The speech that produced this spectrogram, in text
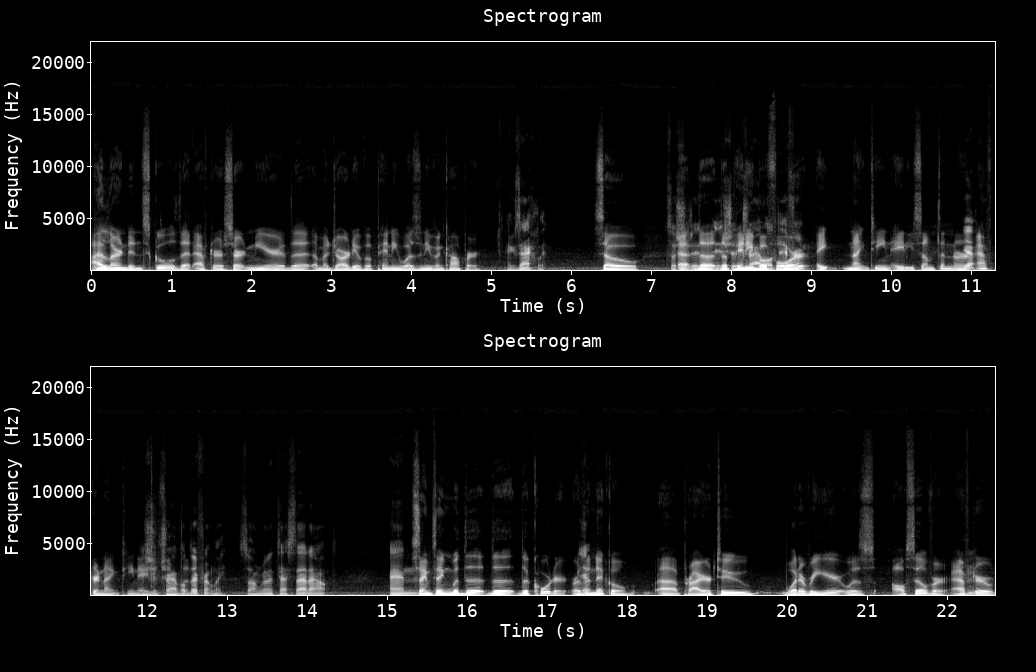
I learned in school that after a certain year that a majority of a penny wasn't even copper. Exactly. So So uh, should it, the it the should penny before different. eight, 1980 something or Yeah. after It 1980 should travel something. differently. So I'm going to test that out. And Same thing with the the the quarter or Yeah. the nickel. Uh, prior to whatever year it was all silver. Mm-hmm. After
